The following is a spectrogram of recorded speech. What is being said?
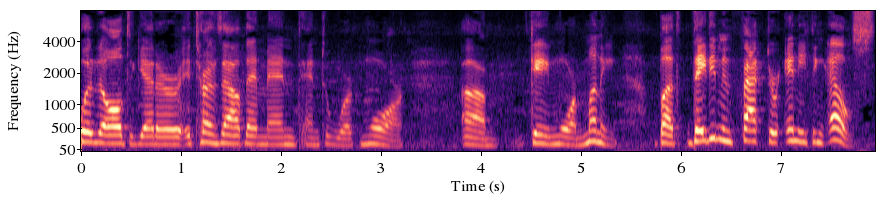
put it all together. It turns out that men tend to work more, um, gain more money. But they didn't factor anything else.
